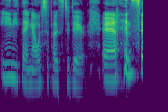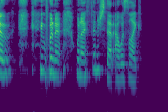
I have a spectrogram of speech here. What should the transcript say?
anything I was supposed to do, and, and so when I when I finished that, I was like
